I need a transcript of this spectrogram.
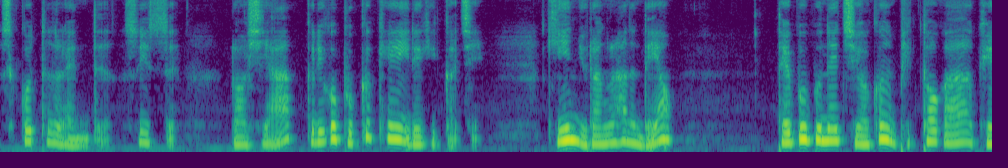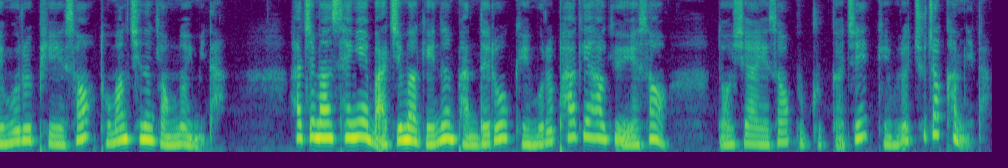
스코틀랜드, 스위스, 러시아, 그리고 북극해에 이르기까지 긴 유랑을 하는데요. 대부분의 지역은 빅터가 괴물을 피해서 도망치는 경로입니다. 하지만 생의 마지막에는 반대로 괴물을 파괴하기 위해서 러시아에서 북극까지 괴물을 추적합니다.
